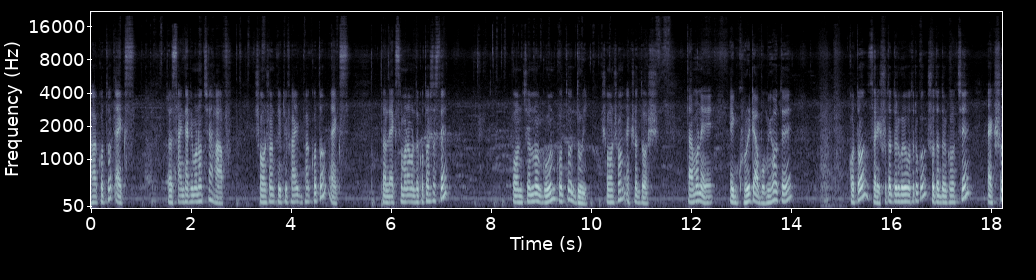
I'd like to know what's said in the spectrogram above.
ভাগ কত এক্স তাহলে সাইন থার্টি মান হচ্ছে হাফ সমান সমান ফিফটি ফাইভ ভাগ কত এক্স তাহলে এক্সের মান আমাদের কত আসছে? পঞ্চান্ন গুণ কত দুই সমান সমান একশো দশ। তার মানে এই ঘড়িটা ভূমি হতে কত? সরি সুতার দৈর্ঘ্য কতটুকু? সুতার দৈর্ঘ্য হচ্ছে একশো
